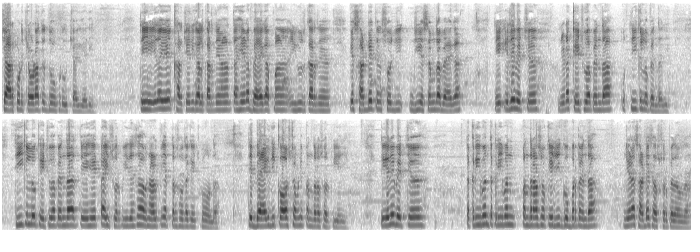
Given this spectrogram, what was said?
4 ਫੁੱਟ ਚੌੜਾ ਤੇ 2 ਫੁੱਟ ਉੱਚਾਈ ਹੈ ਇਹਦੀ ਤੇ ਇਹਦਾ ਇਹ ਖਰਚੇ ਦੀ ਗੱਲ ਕਰਦੇ ਆ ਤਾਂ ਇਹ ਜਿਹੜਾ ਬੈਗ ਆਪਾਂ ਯੂਜ਼ ਕਰਦੇ ਆ ਇਹ 350 ਜੀ ਜੀਐਸਐਮ ਦਾ ਬੈਗ ਆ। ਤੇ ਇਹਦੇ ਵਿੱਚ ਜਿਹੜਾ ਕੇਚੂਆ ਪੈਂਦਾ, ਉਹ 30 ਕਿਲੋ ਪੈਂਦਾ ਜੀ। 30 ਕਿਲੋ ਕੇਚੂਆ ਪੈਂਦਾ ਤੇ ਇਹ 250 ਰੁਪਏ ਦੇ ਹਿਸਾਬ ਨਾਲ 7500 ਦਾ ਕੇਚੂਆ ਆਉਂਦਾ। ਤੇ ਬੈਗ ਦੀ ਕਾਸਟ ਆਪਣੀ 1500 ਰੁਪਏ ਜੀ। ਤੇ ਇਹਦੇ ਵਿੱਚ ਤਕਰੀਬਨ ਤਕਰੀਬਨ 1500 ਕੇਜੀ ਗੋਬਰ ਪੈਂਦਾ। ਜਿਹੜਾ 750 ਰੁਪਏ ਦਾ ਆਉਂਦਾ।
